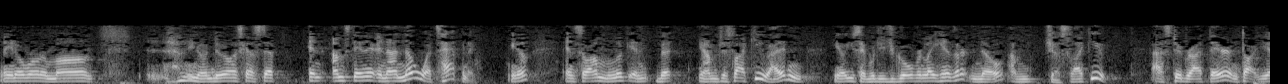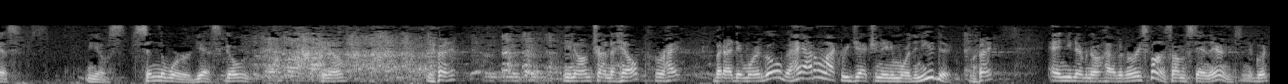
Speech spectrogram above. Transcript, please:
laying over on her mom, you know, doing all this kind of stuff. And I'm standing there, and I know what's happening, you know. And so I'm looking, but you know, I'm just like you. I didn't, you know, you say, well, did you go over and lay hands on her? No, I'm just like you. I stood right there and thought, yes, you know, send the word. Yes, go, you know. You know, I'm trying to help, right? But I didn't want to go. But hey, I don't like rejection any more than you do, right? And you never know how they're going to respond. So I'm standing there and going,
